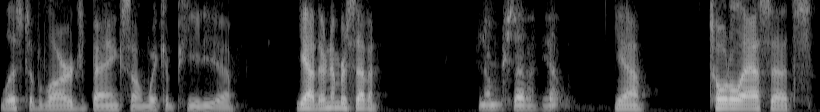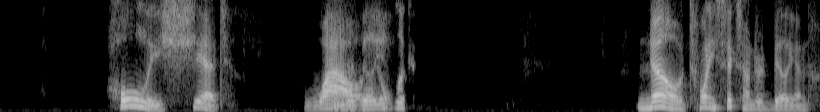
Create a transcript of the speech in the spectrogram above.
List of large banks on Wikipedia. Yeah, they're number seven. number seven, yep. Yeah. Total assets. Holy shit. Wow. 100 billion? Don't look No, 2600 billion.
